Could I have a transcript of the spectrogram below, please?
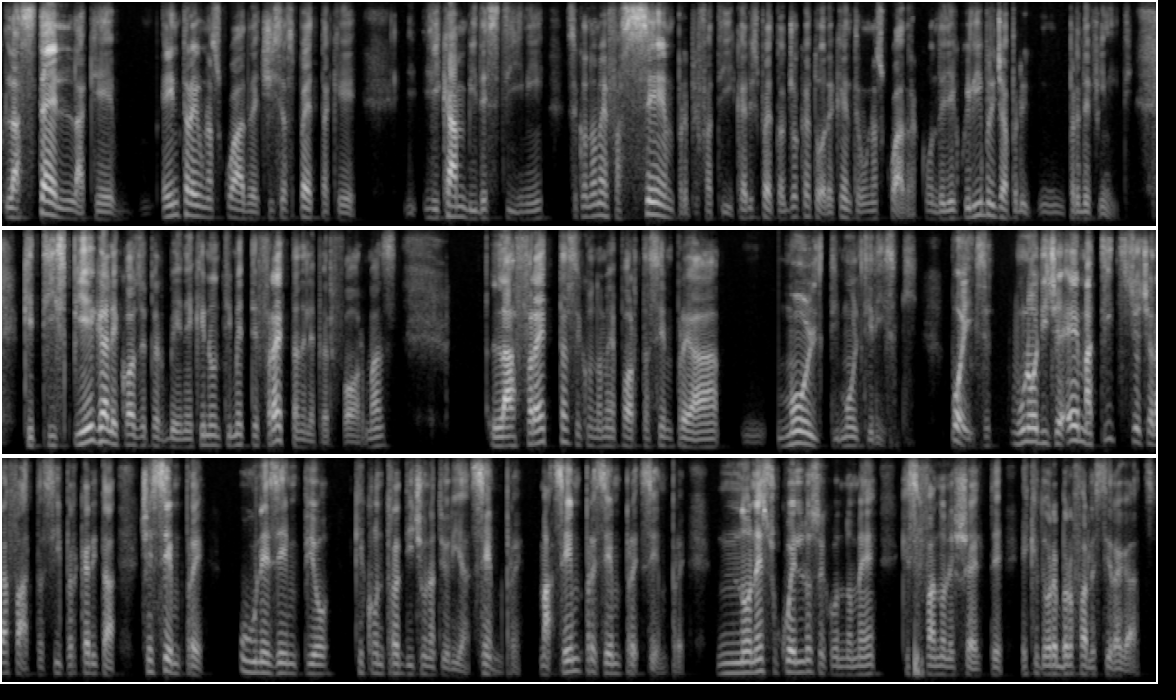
la stella che entra in una squadra e ci si aspetta che gli cambi destini, secondo me fa sempre più fatica rispetto al giocatore che entra in una squadra con degli equilibri già pre- predefiniti, che ti spiega le cose per bene, che non ti mette fretta nelle performance. La fretta, secondo me, porta sempre a molti, molti rischi. Poi se uno dice, eh, ma Tizio ce l'ha fatta, sì, per carità, c'è sempre un esempio che contraddice una teoria, sempre, ma sempre, sempre, sempre. Non è su quello, secondo me, che si fanno le scelte e che dovrebbero farle sti ragazzi.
